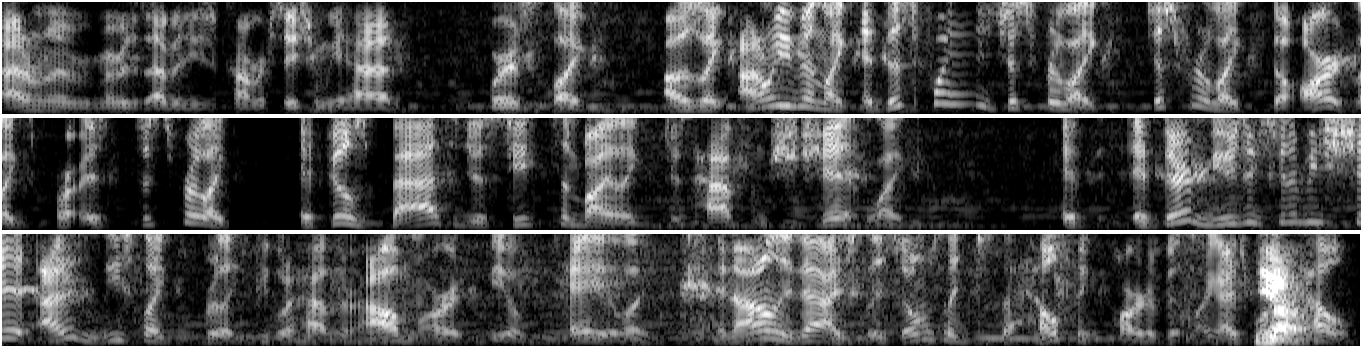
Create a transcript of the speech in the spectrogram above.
i don't know if you remember this ebenezer conversation we had where it's like i was like i don't even like at this point it's just for like just for like the art like it's just for like it feels bad to just see somebody like just have some shit like if if their music's gonna be shit, I'd at least like for like people to have their album art be okay. Like, and not only that, I just it's almost like just a helping part of it. Like, I just want Yeah. to help.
